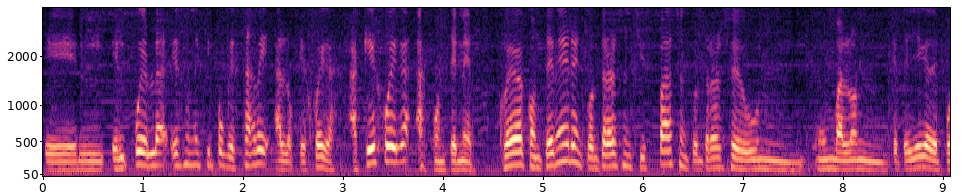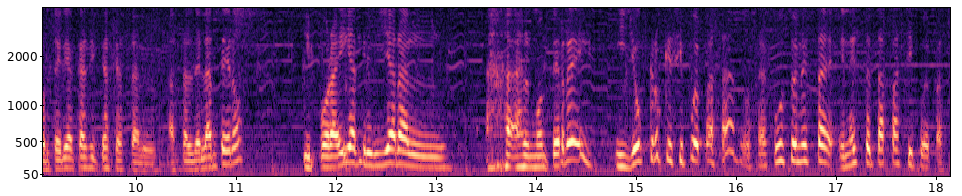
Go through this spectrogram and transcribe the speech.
el, Puebla es un equipo que sabe a lo que juega. ¿A qué juega? A contener. Juega a contener, encontrarse un chispazo, encontrarse un, un balón que te llegue de portería casi casi hasta el, hasta el delantero y por ahí acribillar al, al Monterrey. Y yo creo que sí puede pasar, o sea, justo en esta, en esta etapa sí puede pasar.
